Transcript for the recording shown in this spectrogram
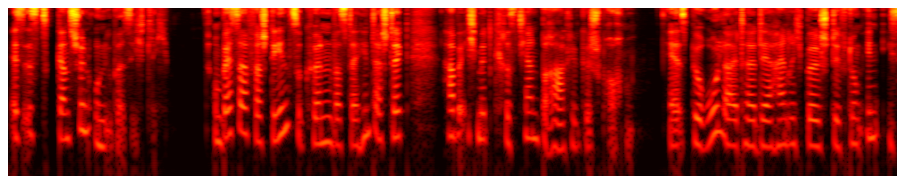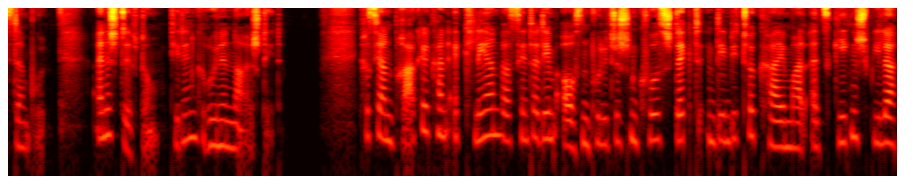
Es ist ganz schön unübersichtlich. Um besser verstehen zu können, was dahinter steckt, habe ich mit Christian Brakel gesprochen. Er ist Büroleiter der Heinrich Böll Stiftung in Istanbul, eine Stiftung, die den Grünen nahesteht. Christian Brakel kann erklären, was hinter dem außenpolitischen Kurs steckt, in dem die Türkei mal als Gegenspieler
